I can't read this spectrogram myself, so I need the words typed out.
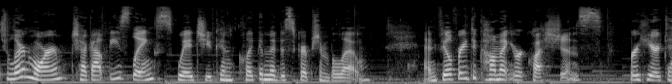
To learn more, check out these links, which you can click in the description below. And feel free to comment your questions. We're here to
